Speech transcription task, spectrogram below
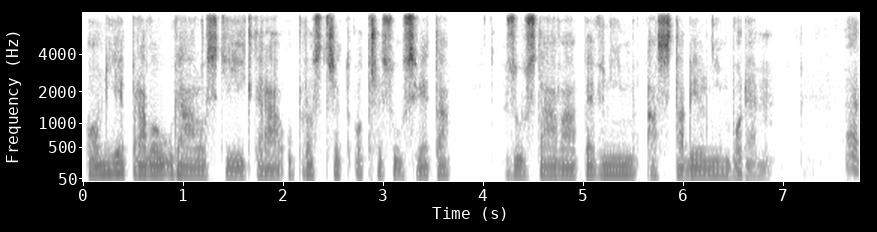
On je pravou událostí, která uprostřed otřesů světa zůstává pevným a stabilním bodem. A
